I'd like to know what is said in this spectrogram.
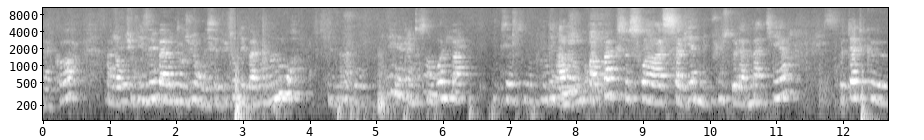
D'accord Alors, tu disais ballon dur, mais c'est plutôt des ballons lourds qu'il qui ne s'envolent pas. Je ne crois pas que ce soit, ça vienne plus de la matière. Peut-être que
